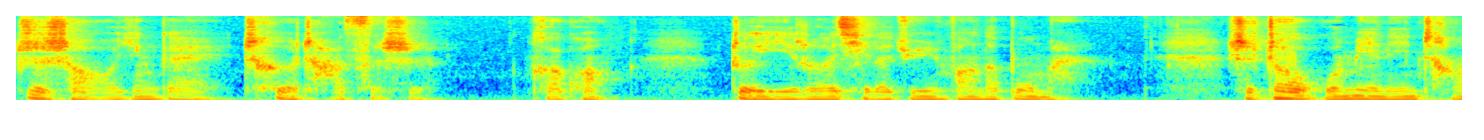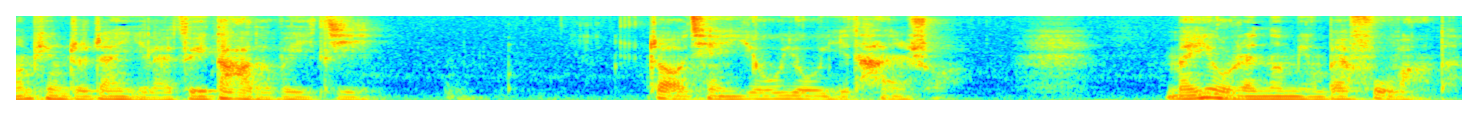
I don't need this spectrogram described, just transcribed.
至少应该彻查此事。何况这已惹起了军方的不满，是赵国面临长平之战以来最大的危机。赵倩悠悠一叹说：“没有人能明白父王的，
